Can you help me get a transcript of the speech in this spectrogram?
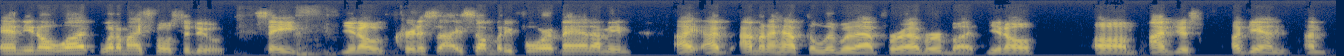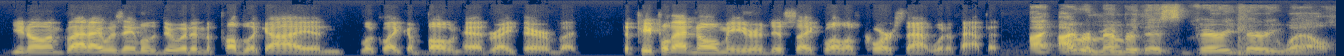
And you know what, what am I supposed to do? Say, you know, criticize somebody for it, man. I mean, I, I I'm going to have to live with that forever, but you know, um, I'm just again, I'm you know, I'm glad I was able to do it in the public eye and look like a bonehead right there. But the people that know me are just like, well, of course that would have happened. I, I remember this very, very well.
